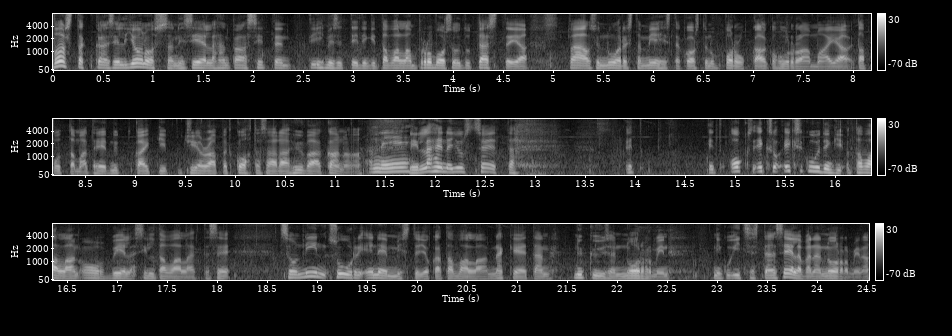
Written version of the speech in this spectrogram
vastakkain siellä jonossa, niin siellähän taas sitten ihmiset tietenkin tavallaan provosoitu tästä ja pääosin nuorista miehistä koostunut porukka alkoi hurraamaan ja taputtamaan, että hei nyt kaikki cheer up, että kohta saadaan hyvää kanaa. Niin, niin lähinnä just se, että et, et, onks, eikö, eikö se kuitenkin tavallaan ole vielä sillä tavalla, että se, se on niin suuri enemmistö, joka tavallaan näkee tämän nykyisen normin niin kuin itsestään selvänä normina.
